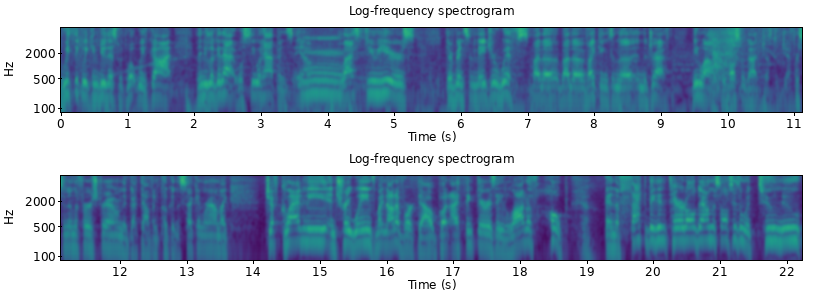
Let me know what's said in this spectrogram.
We think we can do this with what we've got. And then you look at that. We'll see what happens. You know, the mm. last few years, there have been some major whiffs by the by the Vikings in the in the draft. Meanwhile, they've also got Justin Jefferson in the first round. They've got Dalvin Cook in the second round. Like Jeff Gladney and Trae Waynes might not have worked out, but I think there is a lot of hope. And the fact that they didn't tear it all down this offseason with two new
